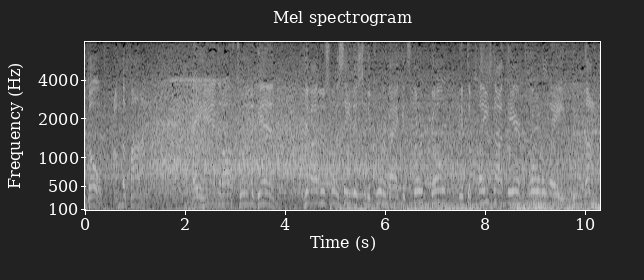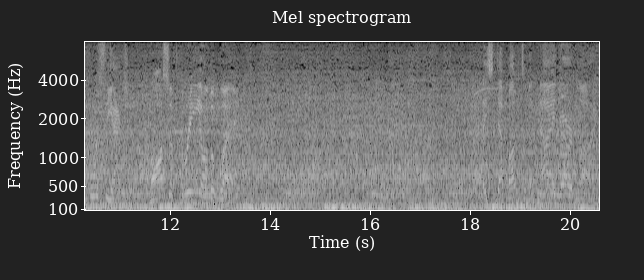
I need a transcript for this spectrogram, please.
Second goal from the five. They hand it off to him again. Jim, I just want to say this to the quarterback. It's third goal. If the play's not there, throw it away. Do not force the action. Loss of three on the play. They step up to the nine-yard line.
